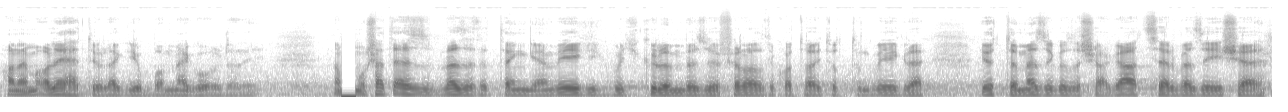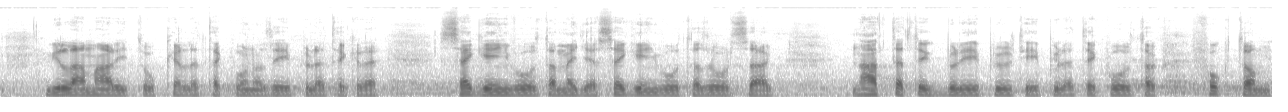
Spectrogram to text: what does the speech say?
hanem a lehető legjobban megoldani. Na most hát ez vezetett engem végig, hogy különböző feladatokat hajtottunk végre. Jött a mezőgazdaság átszervezése, villámhárítók kellettek volna az épületekre, szegény volt a megye, szegény volt az ország, náttetőkből épült épületek voltak. Fogtam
